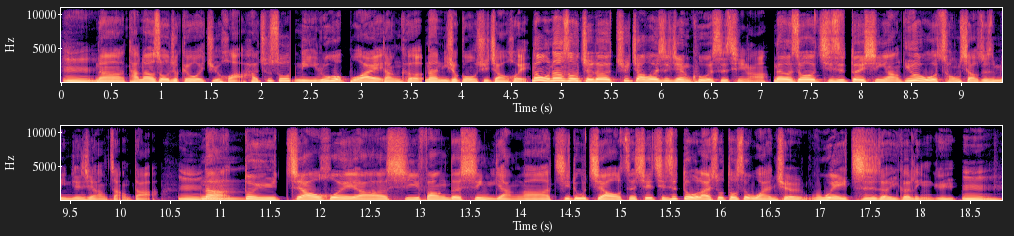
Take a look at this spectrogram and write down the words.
嗯，那他那个时候就给我一句话，他就说：“你如果不爱上课，那你就跟我去教会。”那我那时候觉得去教会是一件很酷的事情啊。那个时候其实对信仰，因为我从小就是民间信仰长大，嗯，那对于教会啊、西方的信仰啊、基督教这些，其实对我来说都是完全未知的一个领域，嗯。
